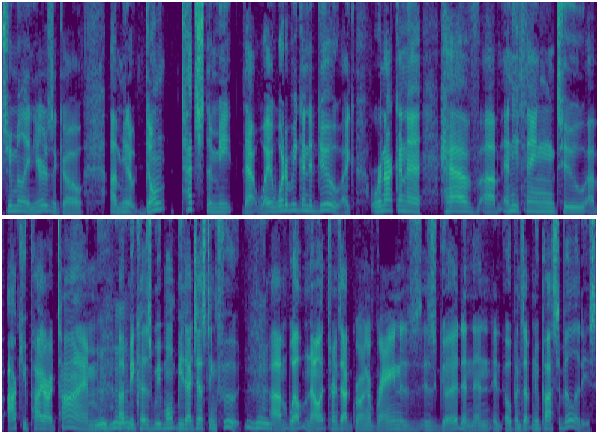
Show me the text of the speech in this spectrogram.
two million years ago, um, you know, don't touch the meat that way. What are we going to do? Like, we're not going to have um, anything to uh, occupy our time uh, mm-hmm. uh, because we won't be digesting food. Mm-hmm. Um, well, no, it turns out growing a brain is, is good and then it opens up new possibilities.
